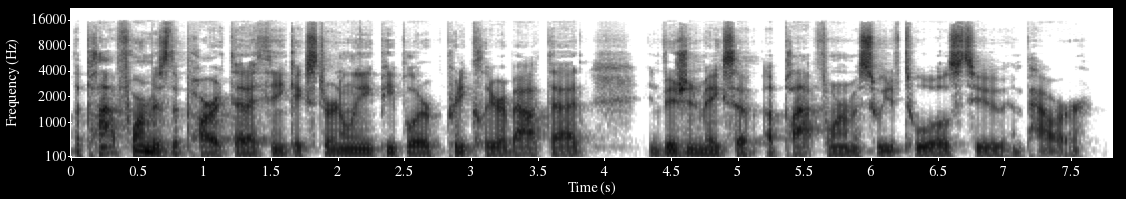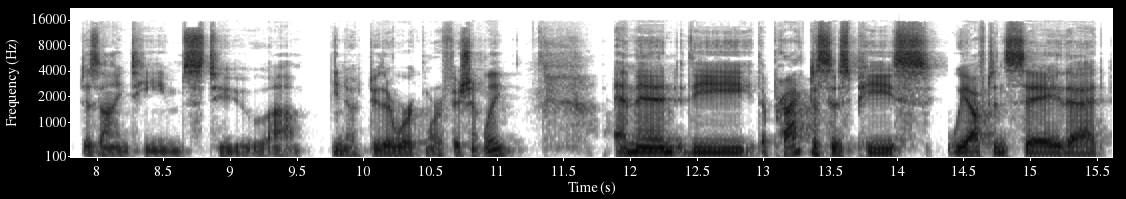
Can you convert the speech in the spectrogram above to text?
The platform is the part that I think externally people are pretty clear about that InVision makes a, a platform, a suite of tools to empower design teams to um, you know do their work more efficiently. And then the the practices piece, we often say that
